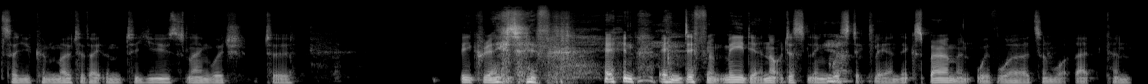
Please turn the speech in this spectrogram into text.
so you can motivate them to use language to be creative in in different media, not just linguistically, yeah. and experiment with words and what that can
